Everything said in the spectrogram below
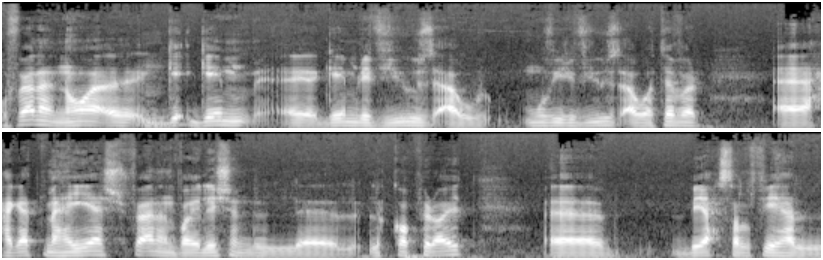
وفعلا إن هو game game reviews أو movie reviews أو whatever حاجات ما هياش فعلا violation لل copyright بيحصل فيها ال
